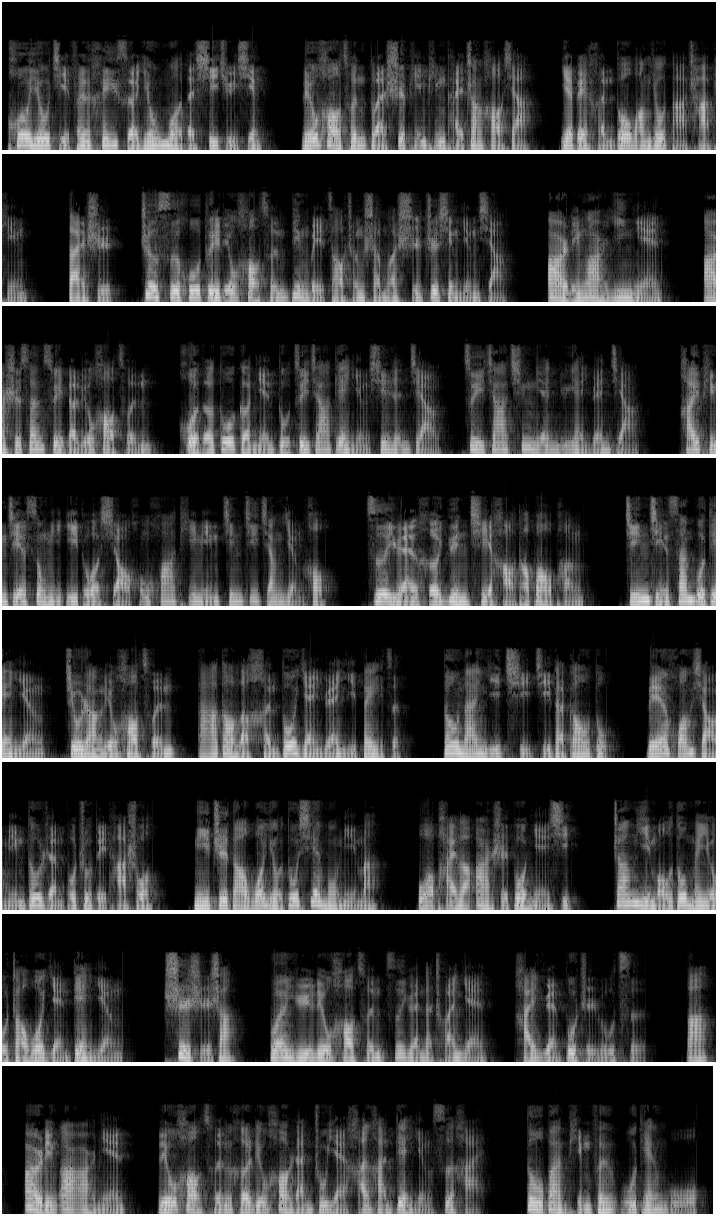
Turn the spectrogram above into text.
颇有几分黑色幽默的戏剧性。刘浩存短视频平台账号下也被很多网友打差评，但是这似乎对刘浩存并未造成什么实质性影响。二零二一年，二十三岁的刘浩存获得多个年度最佳电影新人奖、最佳青年女演员奖，还凭借《送你一朵小红花》提名金鸡奖影后，资源和运气好到爆棚。仅仅三部电影就让刘浩存达到了很多演员一辈子都难以企及的高度，连黄晓明都忍不住对他说：“你知道我有多羡慕你吗？我拍了二十多年戏，张艺谋都没有找我演电影。”事实上，关于刘浩存资源的传言还远不止如此。八二零二二年，刘浩存和刘昊然主演韩寒电影《四海》，豆瓣评分五点五，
